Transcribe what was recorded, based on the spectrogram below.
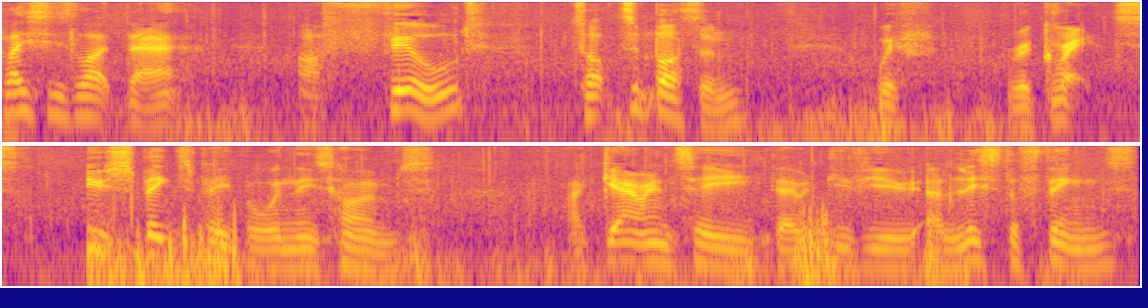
places like that are filled top to bottom with regrets. You speak to people in these homes, I guarantee they would give you a list of things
